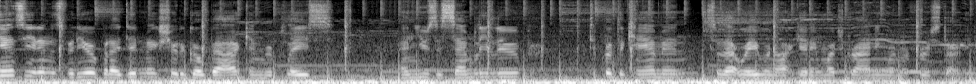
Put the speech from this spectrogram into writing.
Can't see it in this video, but I did make sure to go back and replace and use assembly lube to put the cam in so that way we're not getting much grinding when we're first starting.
